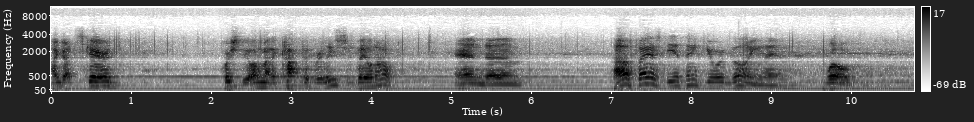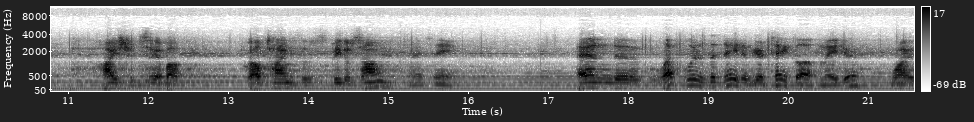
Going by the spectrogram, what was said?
I got scared, pushed the automatic cockpit release, and bailed out. And, um, how fast do you think you were going then? Well, I should say about 12 times the speed of sound. I see. And uh, what was the date of your takeoff, Major? Why,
